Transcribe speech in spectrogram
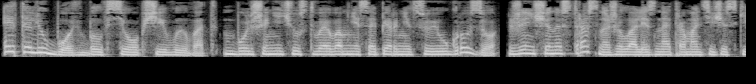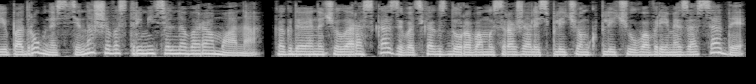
Это любовь был всеобщий вывод. Больше не чувствуя во мне соперницу и угрозу, женщины страстно желали знать романтические подробности нашего стремительного романа. Когда я начала рассказывать, как здорово мы сражались плечом к плечу во время засады,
